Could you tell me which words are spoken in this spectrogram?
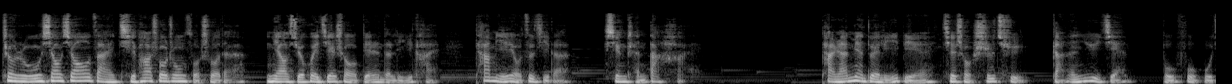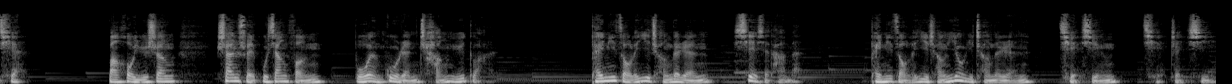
正如潇潇在《奇葩说》中所说的：“你要学会接受别人的离开，他们也有自己的星辰大海。坦然面对离别，接受失去，感恩遇见，不负不欠。往后余生，山水不相逢，不问故人长与短。陪你走了一程的人，谢谢他们；陪你走了一程又一程的人，且行且珍惜。”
